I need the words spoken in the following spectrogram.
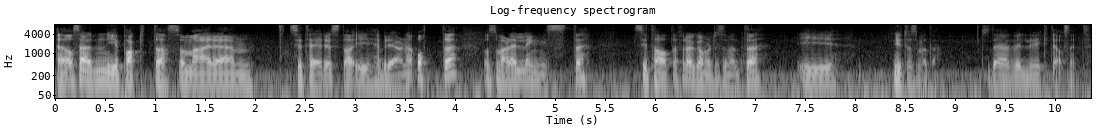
Eh, og så er det den nye pakt, da, som er, eh, siteres da i Hebreerne 8, og som er det lengste sitatet fra Gammeltestamentet i Nytestamentet. Så det er et veldig viktig avsnitt.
